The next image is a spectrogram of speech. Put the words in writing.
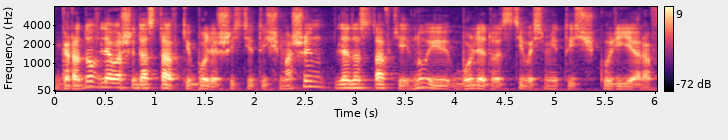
городов для вашей доставки, более 6 тысяч машин для доставки, ну и более 28 тысяч курьеров.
